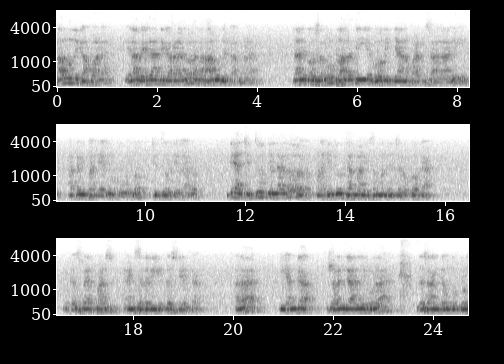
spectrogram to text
ఆవుల్ని కాపాడాలి. ఎలా వేదాన్ని కాపాడాలో అలా ఆవుల్ని కాపాడాలి. దానికోసము భారతీయ గోవిజ్ఞాన పాఠశాల అని అటవీ పల్లెలు ఒక ఊర్లో చిత్తూరు జిల్లాలో. అంటే ఆ చిత్తూరు జిల్లాలో మన హిందూ ధర్మానికి సంబంధించిన ఒక్కొక్క ఒక స్పేర్ పార్ట్స్ యాన్సలరీ ఇండస్ట్రీ అంట. అలా ఈ అంగ షడంగాల్ని కూడా దశాంగం ముగ్గురు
